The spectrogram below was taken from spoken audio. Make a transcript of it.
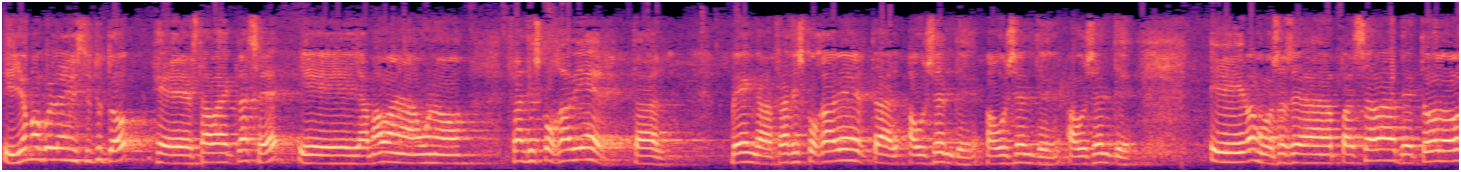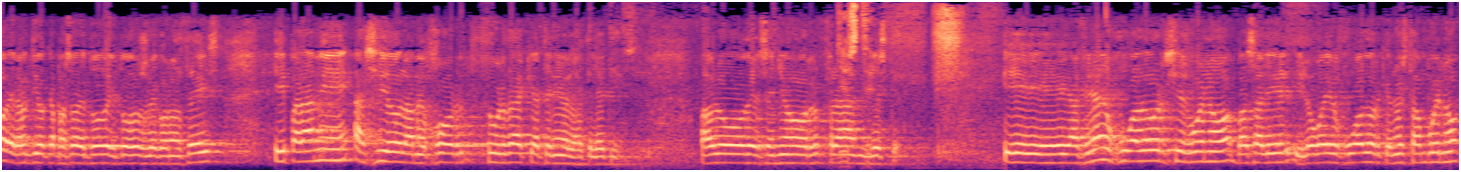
Y yo me acuerdo en el instituto que estaba en clase y llamaban a uno, Francisco Javier, tal. Venga, Francisco Javier, tal. Ausente, ausente, ausente. Y vamos, o sea, pasaba de todo, era un tío que ha pasado de todo y todos le conocéis. Y para mí ha sido la mejor zurda que ha tenido el Athletic. Hablo del señor Fran Yeste. Y al final el jugador, si es bueno, va a salir y luego hay el jugador que no es tan bueno,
